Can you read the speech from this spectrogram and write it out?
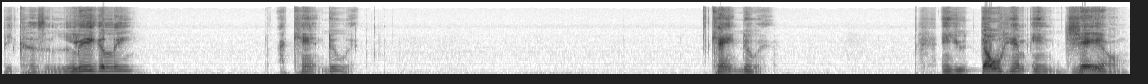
Because legally, I can't do it. Can't do it. And you throw him in jail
